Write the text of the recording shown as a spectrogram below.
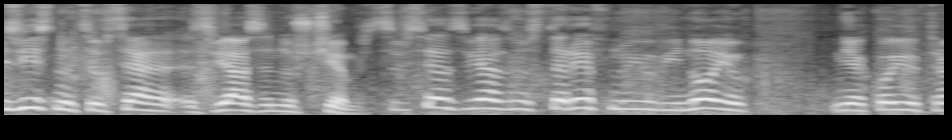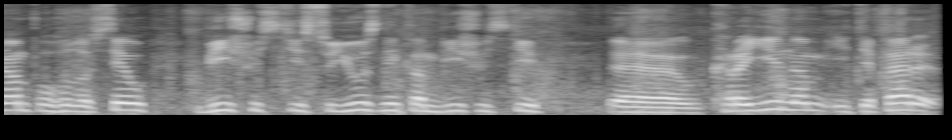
І звісно, це все зв'язано з чим? Це все зв'язано з тарифною війною, якою Трамп оголосив більшості союзникам, більшості е, країнам. І тепер е,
